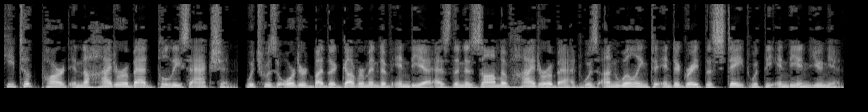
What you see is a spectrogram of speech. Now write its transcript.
He took part in the Hyderabad police action, which was ordered by the Government of India as the Nizam of Hyderabad was unwilling to integrate the state with the Indian Union.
